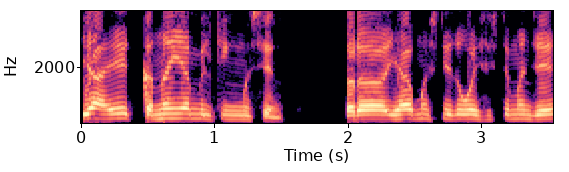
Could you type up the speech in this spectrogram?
ही आहे कन्हैया मिल्किंग मशीन तर अं, ह्या मशीनीचं वैशिष्ट्य म्हणजे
